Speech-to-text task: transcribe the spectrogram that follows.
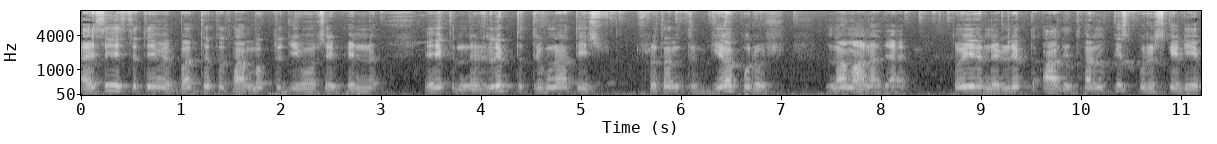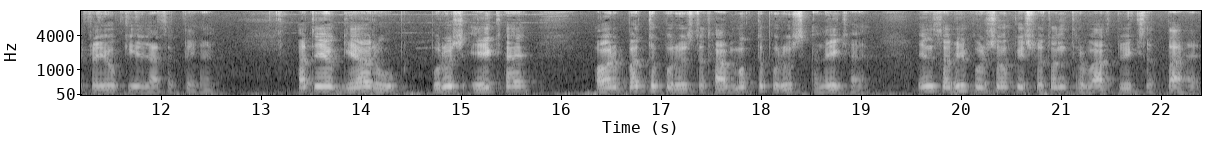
ऐसी स्थिति में बद्ध तथा मुक्त जीवों से भिन्न एक निर्लिप्त त्रिगुणाती स्वतंत्र ज्ञ पुरुष न माना जाए तो यह निर्लिप्त आदि धर्म किस पुरुष के लिए प्रयोग किए जा सकते हैं? अतएव ज्ञ रूप पुरुष एक है और बद्ध पुरुष तथा मुक्त पुरुष अनेक है। इन सभी पुरुषों की स्वतंत्र वास्तविक सत्ता है।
